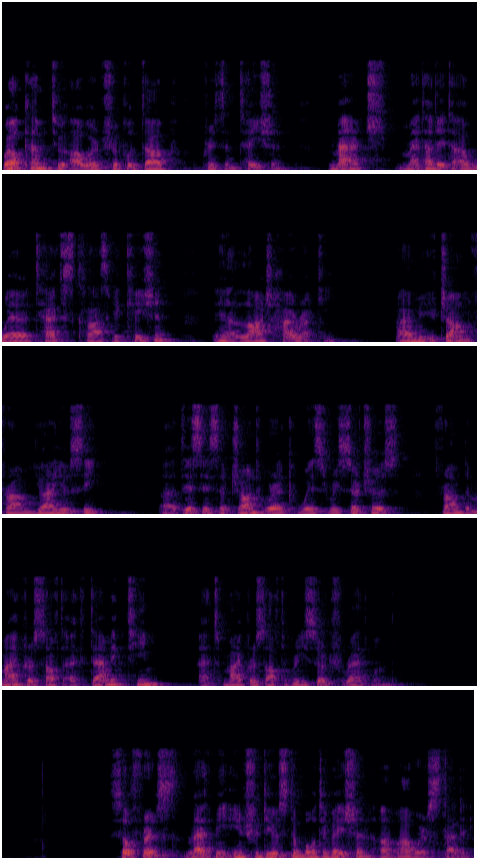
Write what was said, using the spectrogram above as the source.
Welcome to our triple dub presentation, Match Metadata-Aware Text Classification in a Large Hierarchy. I'm Yu Zhang from UIUC. Uh, this is a joint work with researchers from the Microsoft academic team at Microsoft Research Redmond. So first, let me introduce the motivation of our study.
